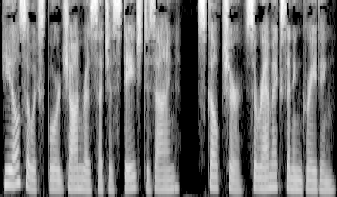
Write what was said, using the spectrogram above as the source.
he also explored genres such as stage design, sculpture, ceramics, and engraving.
